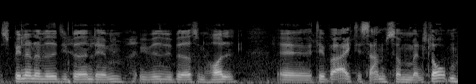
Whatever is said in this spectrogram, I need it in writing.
Spillerne ved, de er bedre end dem. Vi ved, vi er bedre som hold. Øh, det er bare ikke det samme, som man slår dem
